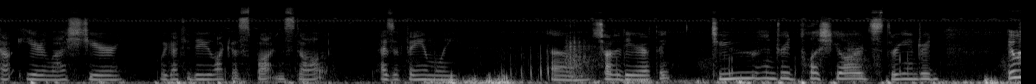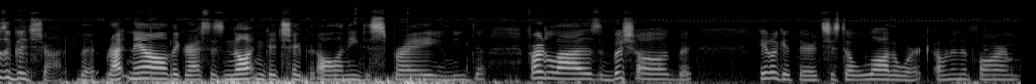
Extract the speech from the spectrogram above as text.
out here last year. We got to do like a spot and stalk as a family. Um, shot a deer, I think 200 plus yards, 300. It was a good shot, but right now the grass is not in good shape at all. I need to spray and need to fertilize and bush hog, but it'll get there. It's just a lot of work owning a farm.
